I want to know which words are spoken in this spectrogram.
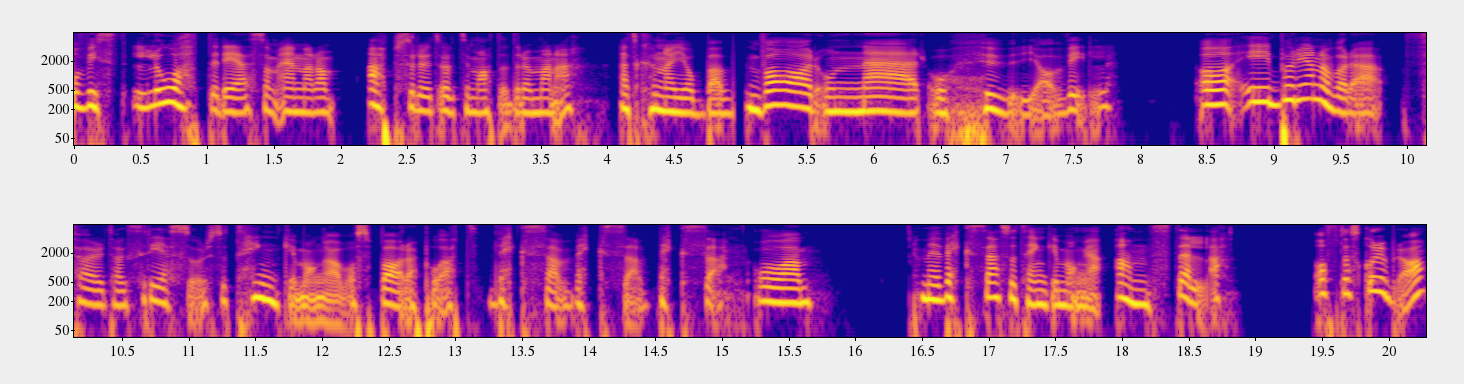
Och visst låter det som en av de absolut ultimata drömmarna. Att kunna jobba var och när och hur jag vill. Och I början av våra företagsresor så tänker många av oss bara på att växa, växa, växa. Och med växa så tänker många anställa. Oftast går det bra,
